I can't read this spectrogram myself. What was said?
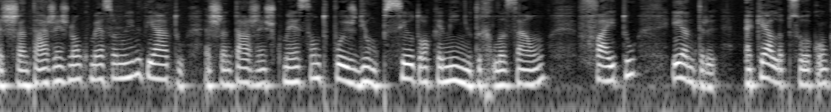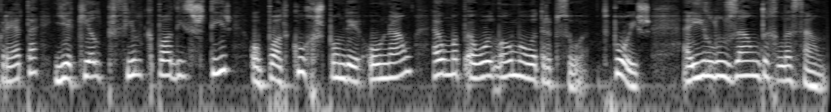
As chantagens não começam no imediato. As chantagens começam depois de um pseudo-caminho de relação feito entre aquela pessoa concreta e aquele perfil que pode existir ou pode corresponder ou não a uma, a uma outra pessoa. Depois, a ilusão de relação.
